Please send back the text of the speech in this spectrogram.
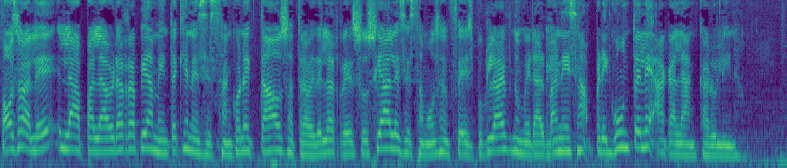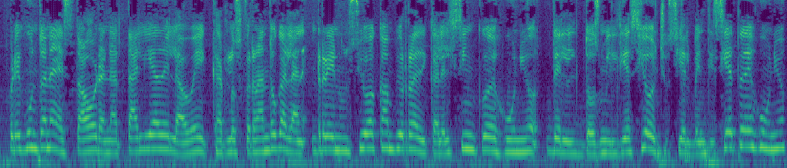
Vamos a darle la palabra rápidamente a quienes están conectados a través de las redes sociales. Estamos en Facebook Live, numeral Vanessa. Pregúntele a Galán, Carolina. Preguntan a esta hora, Natalia de la B, Carlos Fernando Galán renunció a Cambio Radical el 5 de junio del 2018. Si el 27 de junio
